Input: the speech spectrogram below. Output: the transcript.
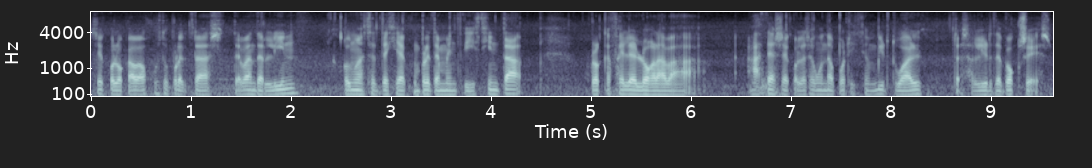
Se colocaba justo por detrás de Van der con una estrategia completamente distinta. Rockefeller lograba hacerse con la segunda posición virtual tras salir de boxes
